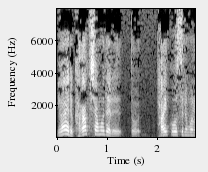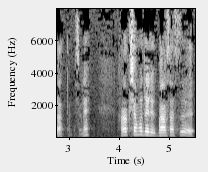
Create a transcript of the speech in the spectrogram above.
いわゆる科学者モデルと対抗するものだったんですよね。科学者モデル VS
